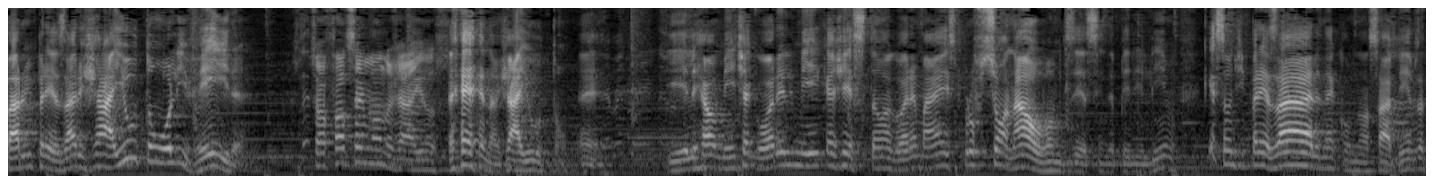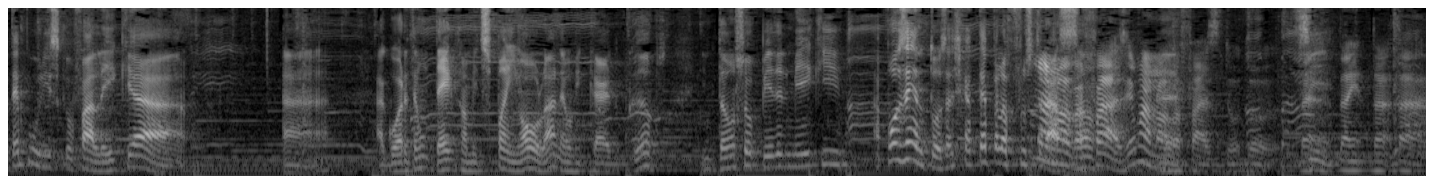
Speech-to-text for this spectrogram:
para o empresário Jailton Oliveira. só falta ser irmão do Jailson. É, não, Jailton, é. E ele realmente agora, ele meio que a gestão agora é mais profissional, vamos dizer assim, da Peri Lima. Questão de empresário, né, como nós sabemos. Até por isso que eu falei que a, a- agora tem um técnico realmente espanhol lá, né, o Ricardo Campos. Então o seu Pedro ele meio que aposentou, acho que até pela Uma frustração nova fase, uma nova É. fase do, do, da, Sim. da, da- da-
